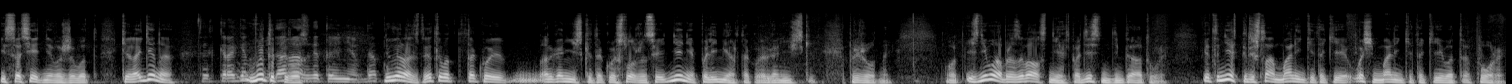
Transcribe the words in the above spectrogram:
из соседнего же вот керогена То есть кероген вытопилась. недоразвитая нефть, да? Это вот такое органическое такое сложное соединение, полимер такой органический, природный. Вот. Из него образовалась нефть под действием температуры. Эта нефть перешла в маленькие такие, очень маленькие такие вот поры.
